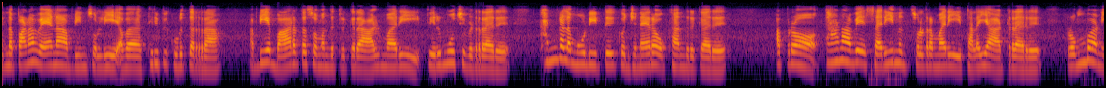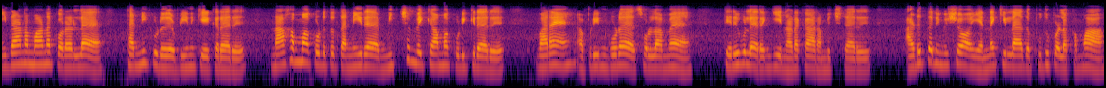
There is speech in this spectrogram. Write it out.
இந்த பணம் வேணாம் அப்படின்னு சொல்லி அவ திருப்பி கொடுத்துட்றா. அப்படியே பாரத்தை சுமந்துட்டு இருக்கிற ஆள் மாதிரி பெருமூச்சு விடுறாரு. கண்களை மூடிட்டு கொஞ்ச நேரம் உட்காந்துருக்காரு அப்புறம் தானாகவே சரின்னு சொல்கிற மாதிரி தலையை ஆட்டுறாரு. ரொம்ப நிதானமான குரல்ல தண்ணி கொடு அப்படின்னு கேட்குறாரு நாகம்மா கொடுத்த தண்ணீரை மிச்சம் வைக்காமல் குடிக்கிறாரு. வரேன் அப்படின்னு கூட சொல்லாமல் தெருவில் இறங்கி நடக்க ஆரம்பிச்சிட்டாரு. அடுத்த நிமிஷம் என்னைக்கு இல்லாத புது பழக்கமாக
